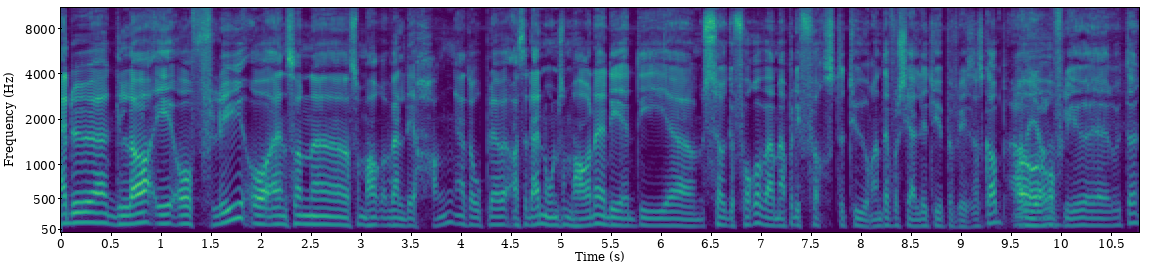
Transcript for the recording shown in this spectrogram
Er du øh, glad i å fly, og en sånn øh, som har veldig hang etter å oppleve Altså, det er noen som har det. De, de øh, sørger for å være med på de første turene til forskjellige typer flyselskap Ja, og, og flyrute.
